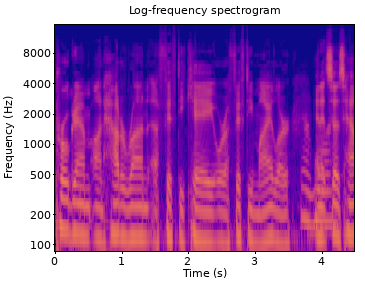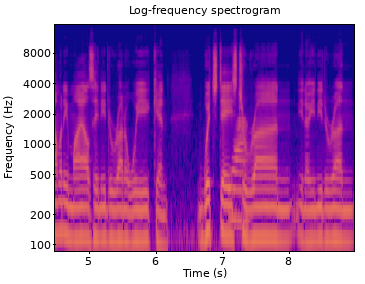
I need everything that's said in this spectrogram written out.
program on how to run a 50k or a 50 miler, oh, and it says how many miles they need to run a week and which days to run. You know, you need to run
